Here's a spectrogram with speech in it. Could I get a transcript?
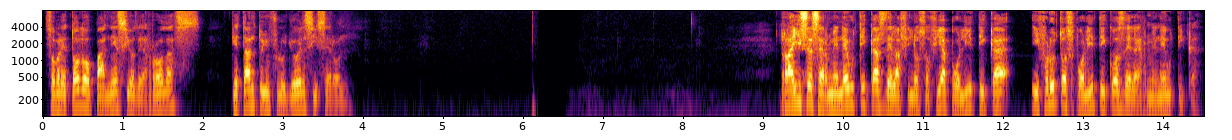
sobre todo Panecio de Rodas, que tanto influyó en Cicerón. Raíces hermenéuticas de la filosofía política y frutos políticos de la hermenéutica.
